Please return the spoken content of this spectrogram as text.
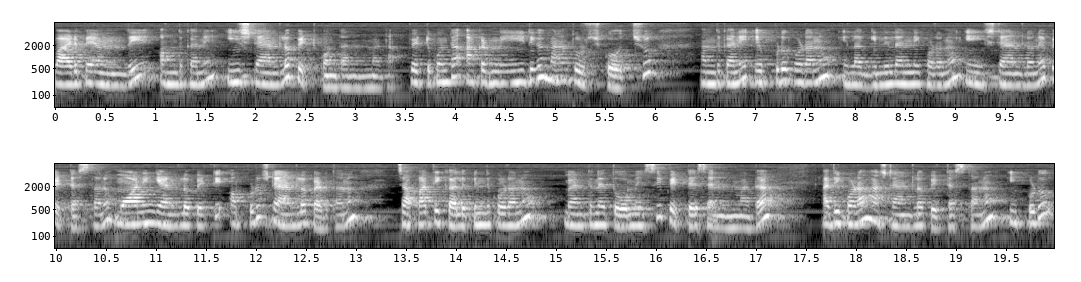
వాడిపోయి ఉంది. అందుకని ఈ స్టాండ్లో పెట్టుకుంటాను అనమాట పెట్టుకుంటే అక్కడ నీట్గా మనం తుడుచుకోవచ్చు. అందుకని ఎప్పుడు కూడాను ఇలా గిన్నెలన్నీ కూడాను ఈ స్టాండ్లోనే పెట్టేస్తాను. మార్నింగ్ ఎండ్లో పెట్టి అప్పుడు స్టాండ్లో పెడతాను. చపాతీ కలిపింది కూడాను వెంటనే తోమేసి పెట్టేశాను అనమాట అది కూడా ఆ స్టాండ్లో పెట్టేస్తాను. ఇప్పుడు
